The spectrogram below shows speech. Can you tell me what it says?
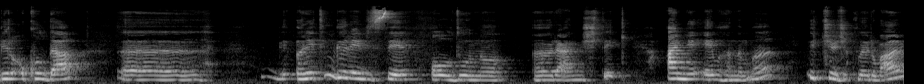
bir okulda öğretim görevlisi olduğunu öğrenmiştik. Anne ev hanımı, üç çocukları var.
